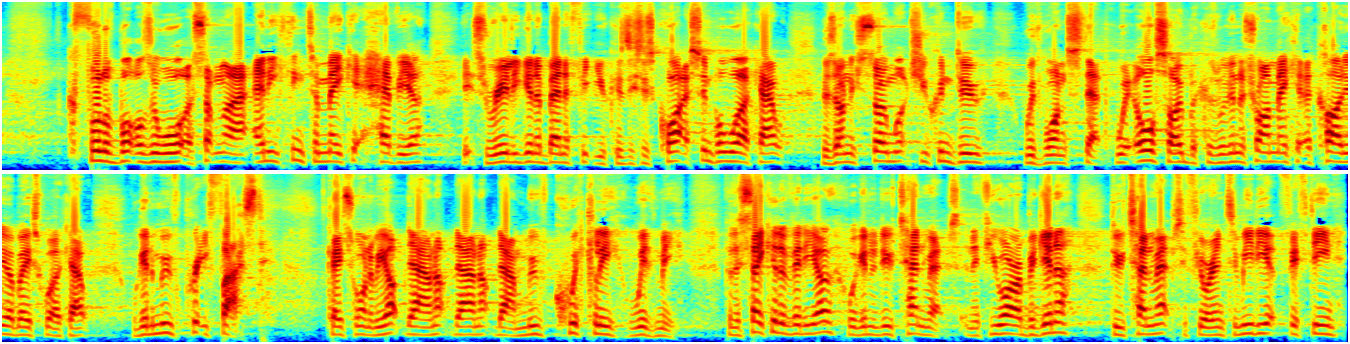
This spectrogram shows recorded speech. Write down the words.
full of bottles of water, something like that, anything to make it heavier, it's really gonna benefit you because this is quite a simple workout. There's only so much you can do with one step. We're also, because we're gonna try and make it a cardio-based workout, we're gonna move pretty fast. Okay, so we wanna be up, down, up, down, up, down. Move quickly with me. For the sake of the video, we're gonna do 10 reps. And if you are a beginner, do 10 reps. If you're intermediate, 15.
